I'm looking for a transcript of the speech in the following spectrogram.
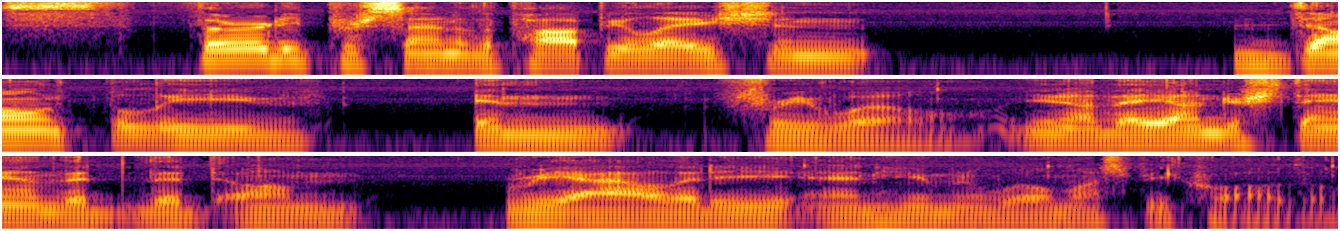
30% of the population don't believe in free will. You know, they understand that that um, reality and human will must be causal.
